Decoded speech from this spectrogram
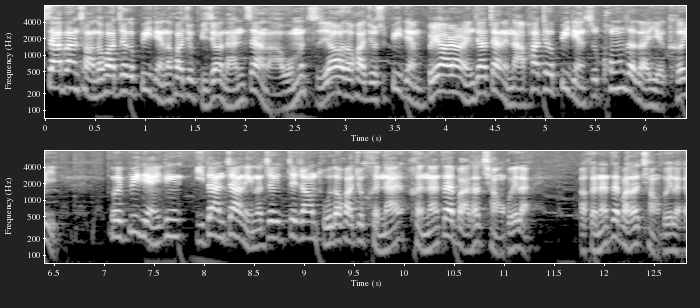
下半场的话，这个 B 点的话就比较难占了啊。我们只要的话就是 B 点不要让人家占领，哪怕这个 B 点是空着的也可以，因为 B 点一定一旦占领了，这这张图的话就很难很难再把它抢回来啊，很难再把它抢回来。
